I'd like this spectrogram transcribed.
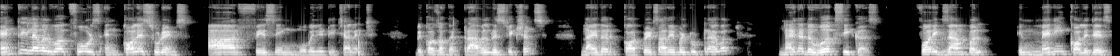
entry level workforce and college students are facing mobility challenge because of the travel restrictions. Neither corporates are able to travel neither the work seekers. For example in many colleges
